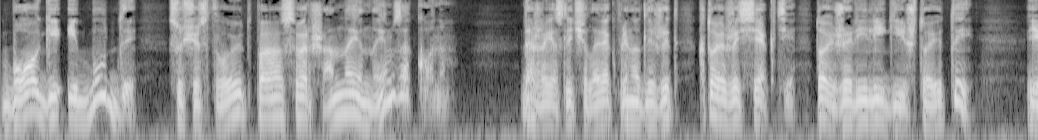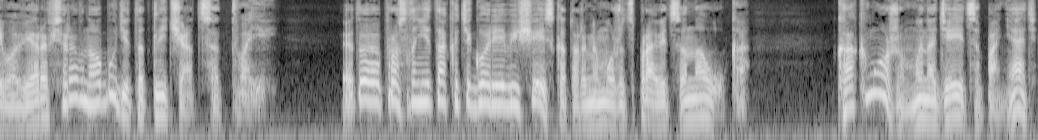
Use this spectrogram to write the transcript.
боги и Будды существуют по совершенно иным законам. Даже если человек принадлежит к той же секте, той же религии, что и ты, его вера все равно будет отличаться от твоей. Это просто не та категория вещей, с которыми может справиться наука. Как можем мы надеяться понять,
